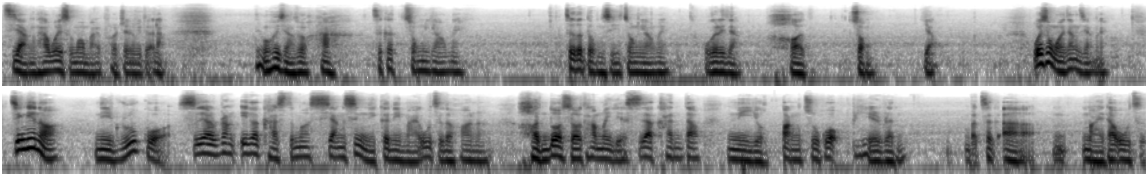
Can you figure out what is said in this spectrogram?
讲他为什么买 project 的 video，？那你们会想说哈，这个重要没？这个东西重要没？我跟你讲，很重要。为什么我这样讲呢？今天呢，你如果是要让一个 customer 相信你跟你买物资的话呢，很多时候他们也是要看到你有帮助过别人，把这个呃买到物资。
